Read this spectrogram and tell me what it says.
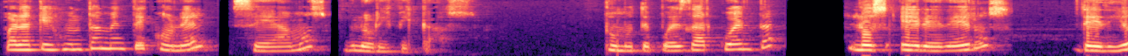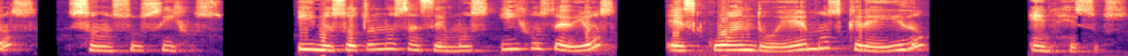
para que juntamente con Él seamos glorificados. Como te puedes dar cuenta, los herederos de Dios son sus hijos. Y nosotros nos hacemos hijos de Dios es cuando hemos creído en Jesús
